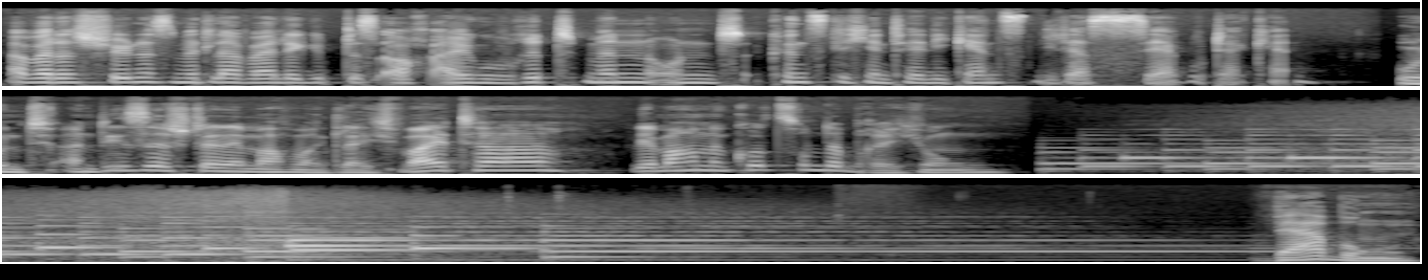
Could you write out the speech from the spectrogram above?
Aber das Schöne ist, mittlerweile gibt es auch Algorithmen und künstliche Intelligenzen, die das sehr gut erkennen. Und an dieser Stelle machen wir gleich weiter. Wir machen eine kurze Unterbrechung. Werbung.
